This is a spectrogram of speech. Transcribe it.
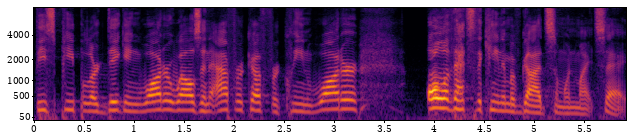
These people are digging water wells in Africa for clean water. All of that's the kingdom of God, someone might say.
